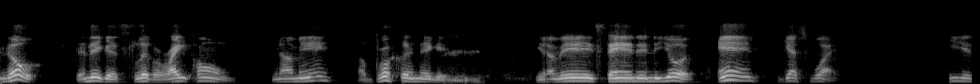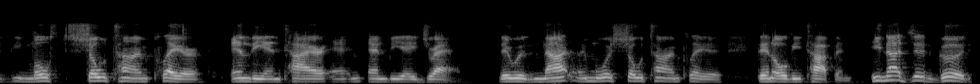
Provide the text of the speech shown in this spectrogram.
no, the nigga slip right home. You know what I mean? A Brooklyn nigga. You know what I mean? Staying in New York. And guess what? He is the most Showtime player in the entire N- NBA draft. There was not a more Showtime player than Obi Toppin. He not just good.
